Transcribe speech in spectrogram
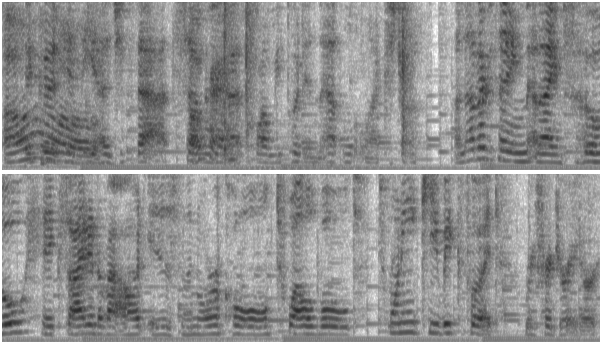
oh. it could hit Oh. the edge of that. So Okay. that's why we put in that little extra. Another thing that I'm so excited about is the Norcold 12 volt, 20 cubic foot refrigerator.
